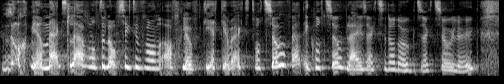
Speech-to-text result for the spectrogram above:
nog meer next level ten opzichte van de afgelopen keer. Kim, echt, het wordt zo vet. Ik word zo blij, zegt ze dan ook. Het is echt zo leuk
